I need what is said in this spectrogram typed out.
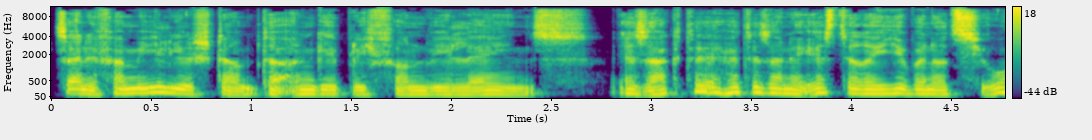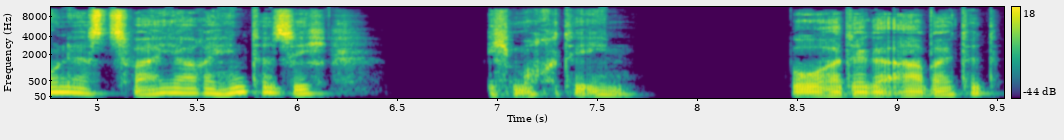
Seine Familie stammte angeblich von Villains. Er sagte, er hätte seine erste Rejuvenation erst zwei Jahre hinter sich. Ich mochte ihn. Wo hat er gearbeitet?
